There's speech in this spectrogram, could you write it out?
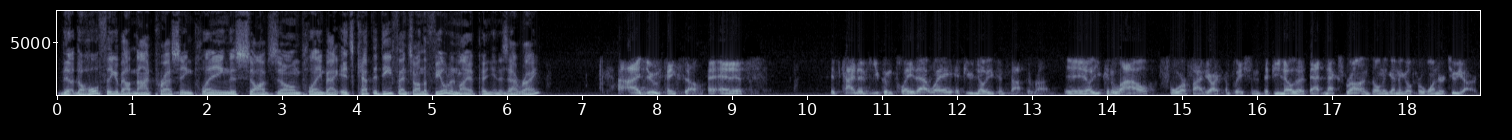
The the whole thing about not pressing, playing this soft zone, playing back, it's kept the defense on the field, in my opinion. Is that right? I do think so, and it's it's kind of you can play that way if you know you can stop the run. You know, you can allow four or five yard completions if you know that that next run's only going to go for one or two yards.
